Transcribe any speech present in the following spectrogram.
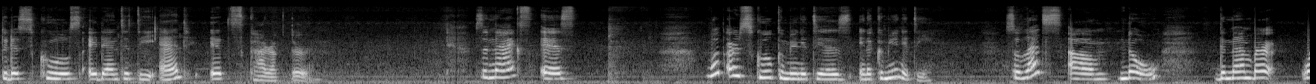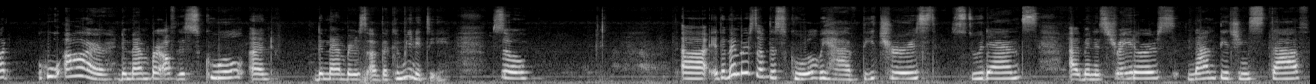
to the school's identity and its character. So next is what are school communities in a community? So let's um, know the member what who are the member of the school and the members of the community. So uh, the members of the school we have teachers, students, administrators, non-teaching staff,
